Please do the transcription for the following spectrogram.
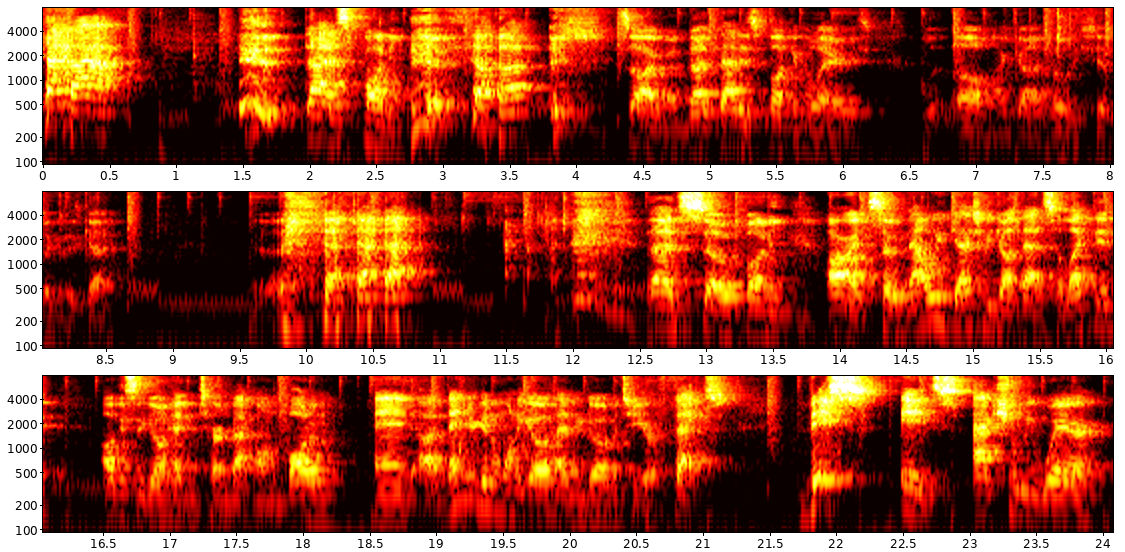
That's funny. Sorry, man. That, that is fucking hilarious. Oh my god, holy shit, look at this guy. That's so funny. All right, so now we've actually got that selected. Obviously, go ahead and turn back on the bottom. And uh, then you're gonna wanna go ahead and go over to your effects. This is actually where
